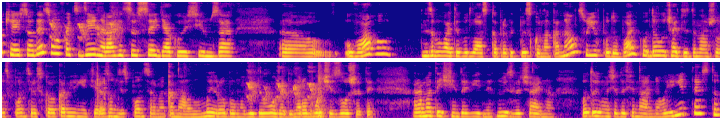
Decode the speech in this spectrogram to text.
Окей, so that's all for today. Наразі це все. Дякую всім за е, увагу. Не забувайте, будь ласка, про підписку на канал, свою вподобайку. Долучайтесь до нашого спонсорського ком'юніті разом зі спонсорами каналу. Ми робимо відеогляди на робочі зошити, граматичні довідних, ну і, звичайно, готуємося до фінального юніт-тесту.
